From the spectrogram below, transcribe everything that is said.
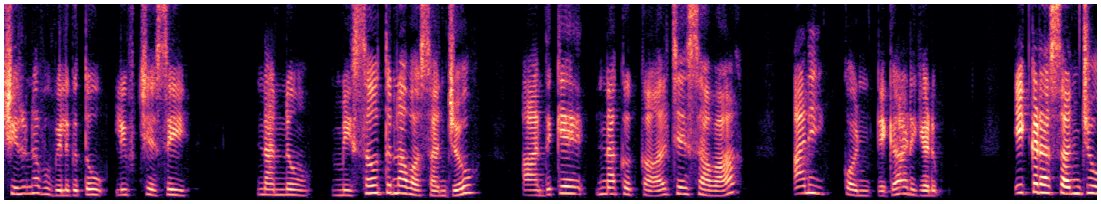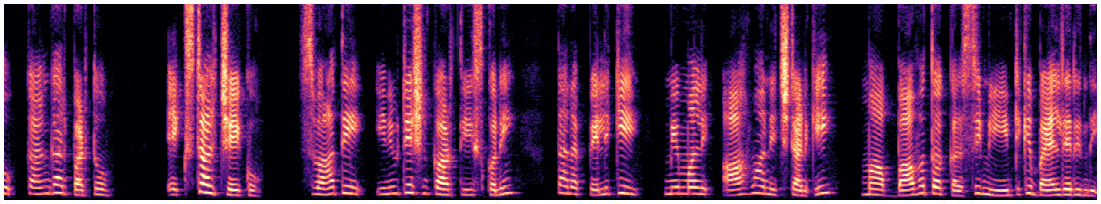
చిరునవ్వు వెలుగుతూ లిఫ్ట్ చేసి నన్ను మిస్ అవుతున్నావా సంజు? అందుకే నాకు కాల్ చేశావా? అని కొంటిగా అడిగాడు. ఇక్కడ సంజు కంగారు పడుతూ ఎక్స్టాల్ చేయకు. స్వాతి ఇన్విటేషన్ కార్డ్ తీసుకొని తన పెళ్ళికి మిమ్మల్ని ఆహ్వానించడానికి మా బావతో కలిసి మీ ఇంటికి బయలుదేరింది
